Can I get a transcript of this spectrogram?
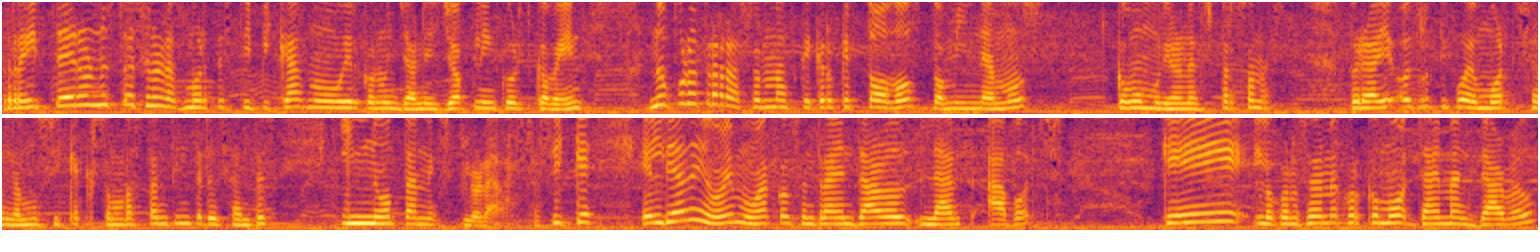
Reitero, no estoy haciendo las muertes típicas, no voy a ir con un Janis Joplin, Kurt Cobain, no por otra razón más que creo que todos dominamos cómo murieron esas personas. Pero hay otro tipo de muertes en la música que son bastante interesantes y no tan exploradas. Así que el día de hoy me voy a concentrar en Daryl Lance Abbott, que lo conocerán mejor como Diamond Darrell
